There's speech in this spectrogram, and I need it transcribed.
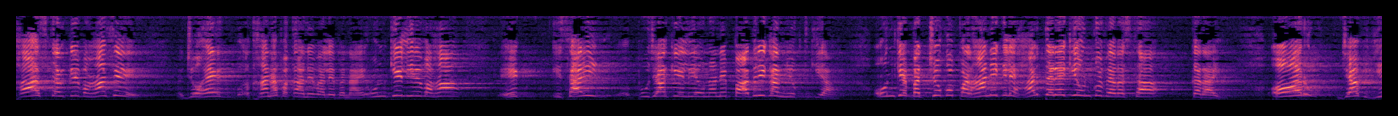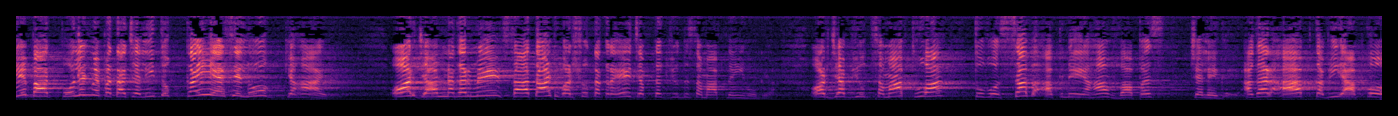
खास करके वहाँ से जो है, खाना पकाने वाले बनाए। उनके लिए वहाँ एक ईसाई पूजा के लिए उन्होंने पादरी का नियुक्त किया। उनके बच्चों को पढ़ाने के लिए हर तरह की उनको व्यवस्था कराई। और जब ये बात पोलैंड में पता चली तो कई ऐसे लोग यहाँ आए। और जामनगर में सात आठ वर्षों तक रहे, जब तक युद्ध समाप्त नहीं हो गया। और जब युद्ध समाप्त हुआ तो वो सब अपने यहाँ वापस चले गए। अगर आप कभी आपको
